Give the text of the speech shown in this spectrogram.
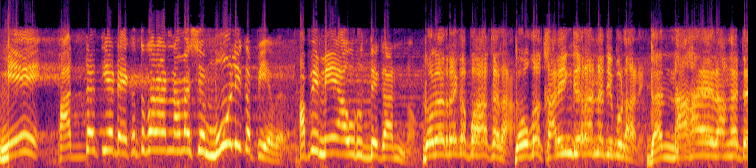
මේ පද්ධතියට එකතු කරන්න අවශ්‍ය මූලික පියවර අපි මේ අවුරුද්දේ ගන්නවා. ඩොලර් එක පහ කරා. ඕක කලින් කරන්න තිබුණානේ. දැන් නහය ළඟට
